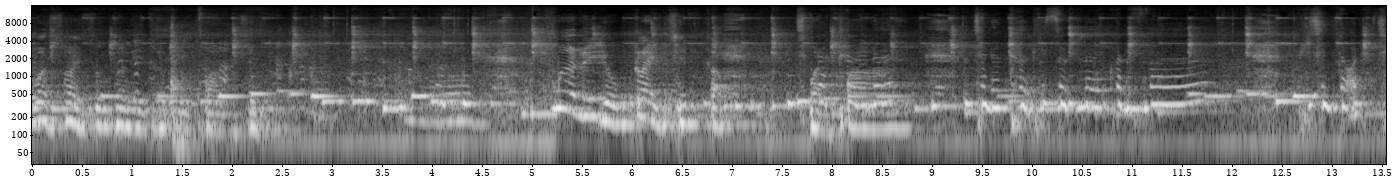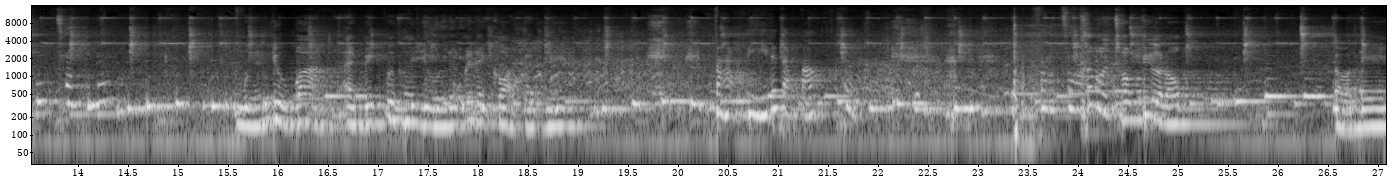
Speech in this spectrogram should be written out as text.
นว่าสร้อยสุนทรีเธอมีความสุข เมื่อได้อยู่ใกล้ชิดกับฉันวัรักเธฟ้าอนะฉันรักเธอที่สุดเลยขวัญฟ้าพี่ฉันตอที่ชื่นใจนะเหมือนอยู่บ้านไอ้บิ๊กไม่เคยอยู่เลยไม่ได้กอดแบบนี้ปากดีนะจ๊ะป๊อกฟ้าจ๋าท่านผู้ชมที่เคารพตอนนี้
